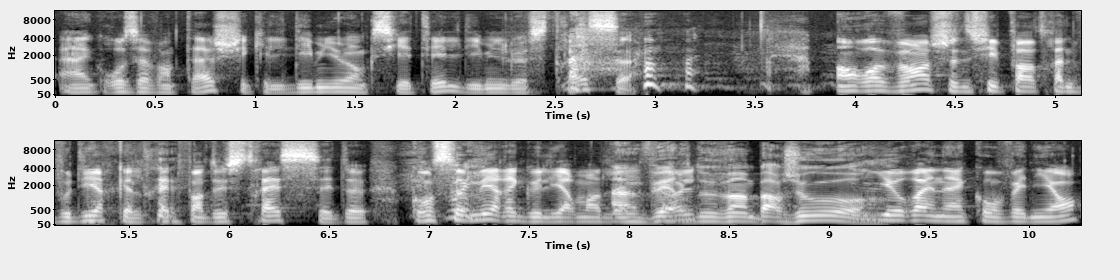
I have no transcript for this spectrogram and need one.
a un gros avantage, c'est qu'il diminue l'anxiété, il diminue le stress. En revanche, je ne suis pas en train de vous dire que le traitement du stress, c'est de consommer régulièrement de l'alcool. Un verre de vin par jour. Il y aura un inconvénient,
